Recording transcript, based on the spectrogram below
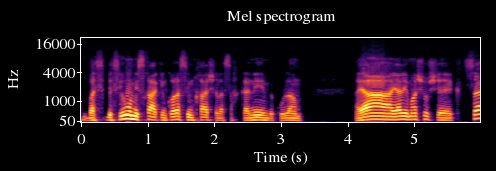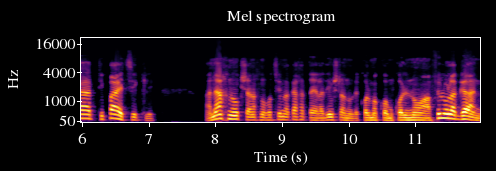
בס, בסיום המשחק, עם כל השמחה של השחקנים וכולם, היה, היה לי משהו שקצת טיפה הציק לי. אנחנו, כשאנחנו רוצים לקחת את הילדים שלנו לכל מקום, קולנוע, אפילו לגן,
